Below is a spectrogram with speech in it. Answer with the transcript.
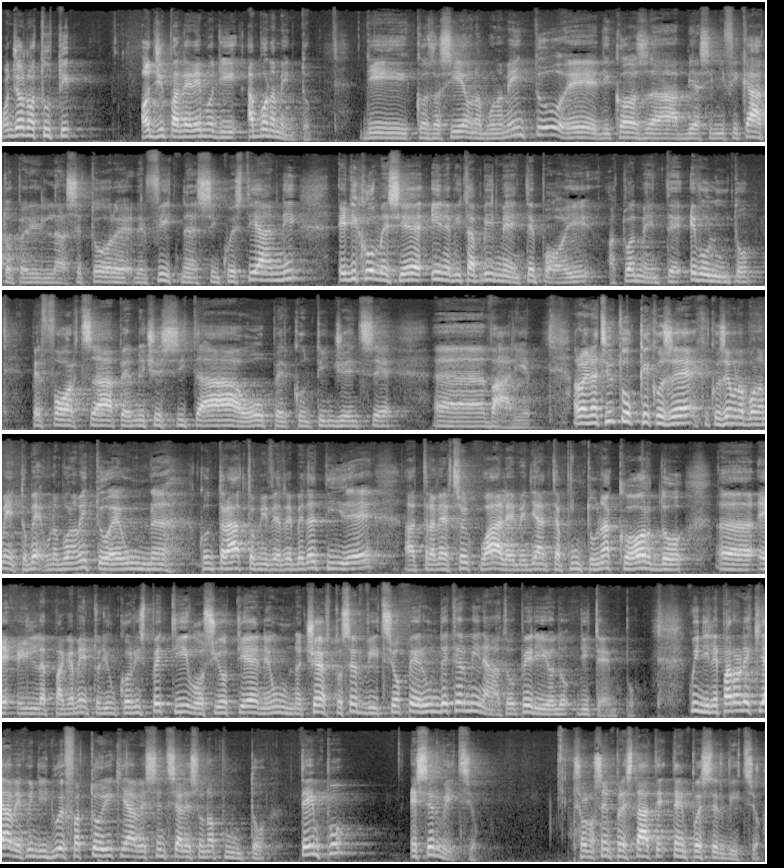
Buongiorno a tutti, oggi parleremo di abbonamento, di cosa sia un abbonamento e di cosa abbia significato per il settore del fitness in questi anni e di come si è inevitabilmente poi attualmente evoluto per forza, per necessità o per contingenze eh, varie. Allora, innanzitutto che cos'è, che cos'è un abbonamento? Beh, un abbonamento è un contratto, mi verrebbe da dire, attraverso il quale, mediante appunto un accordo eh, e il pagamento di un corrispettivo, si ottiene un certo servizio per un determinato periodo di tempo. Quindi le parole chiave, quindi i due fattori chiave essenziali sono appunto tempo e servizio sono sempre state tempo e servizio.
